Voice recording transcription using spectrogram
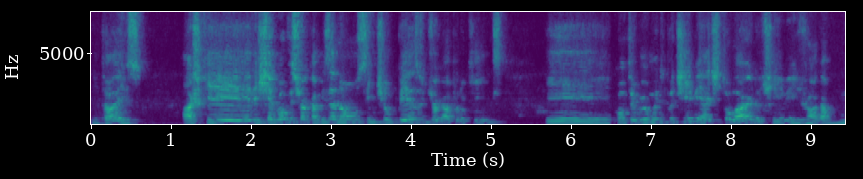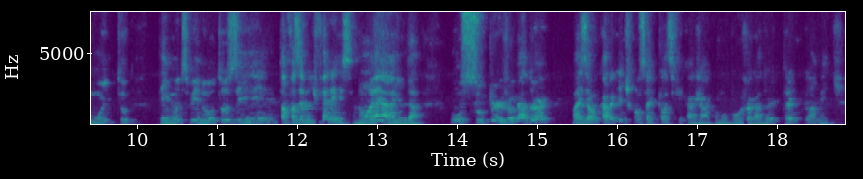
Então é isso. Acho que ele chegou, vestiu a camisa, não sentiu o peso de jogar pelo Kings e contribuiu muito para o time, é titular do time, joga muito, tem muitos minutos e está fazendo diferença. Não é ainda um super jogador, mas é um cara que a gente consegue classificar já como bom jogador tranquilamente.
